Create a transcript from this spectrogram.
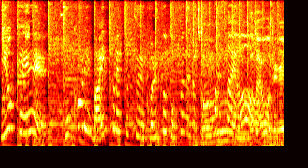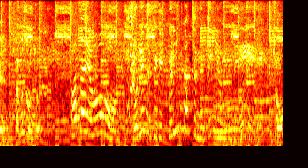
이렇게 보컬인 마인크래프트 걸프 보프는 또 처음 봤어요. 음, 맞아요. 되게 잘 만들었죠. 맞아요. 원래는 되게 그림 같은 느낌이었는데. 그쵸.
